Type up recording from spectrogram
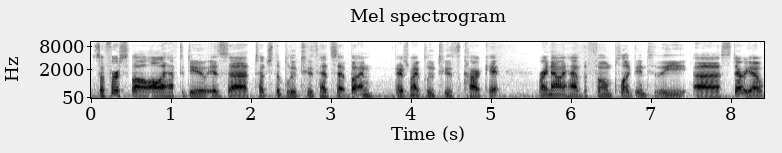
So first of all, all I have to do is uh, touch the Bluetooth headset button. There's my Bluetooth car kit. Right now I have the phone plugged into the uh, stereo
